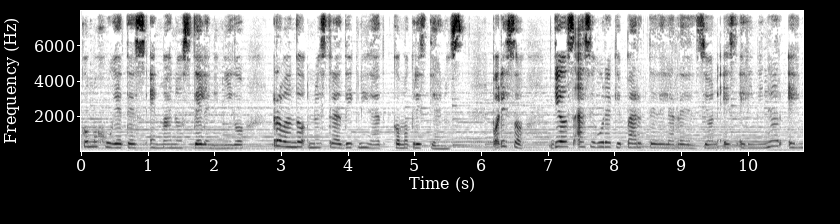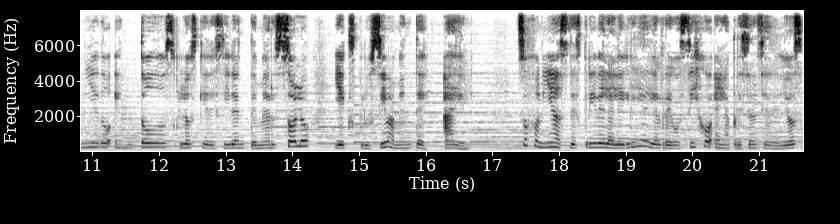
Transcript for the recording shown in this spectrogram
como juguetes en manos del enemigo, robando nuestra dignidad como cristianos. Por eso, Dios asegura que parte de la redención es eliminar el miedo en todos los que deciden temer solo y exclusivamente a Él. Sofonías describe la alegría y el regocijo en la presencia de Dios,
